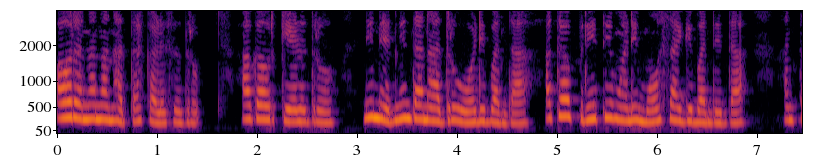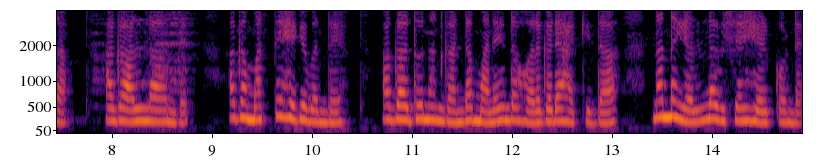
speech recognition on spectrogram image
ಅವರನ್ನು ನನ್ನ ಹತ್ರ ಕಳಿಸಿದ್ರು. ಆಗ ಅವ್ರು ಕೇಳಿದ್ರು, ನೀನು ಎಲ್ಲಿಂದನಾದರೂ ಓಡಿ ಬಂದ ಅಥವಾ ಪ್ರೀತಿ ಮಾಡಿ ಮೋಸ ಆಗಿ ಬಂದಿದ್ದ? ಅಂತ. ಆಗ ಅಲ್ಲ ಅಂದೆ. ಆಗ ಮತ್ತೆ ಹೇಗೆ ಬಂದೆ? ಆಗ ಅದು ನನ್ನ ಗಂಡ ಮನೆಯಿಂದ ಹೊರಗಡೆ ಹಾಕಿದ್ದ ನನ್ನ ಎಲ್ಲ ವಿಷಯ ಹೇಳಿಕೊಂಡೆ.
